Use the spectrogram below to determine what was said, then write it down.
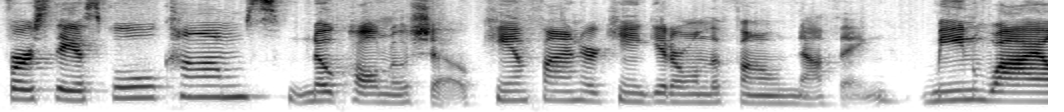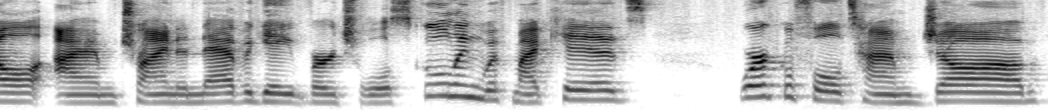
First day of school comes, no call, no show. Can't find her, can't get her on the phone, nothing. Meanwhile, I'm trying to navigate virtual schooling with my kids, work a full time job,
